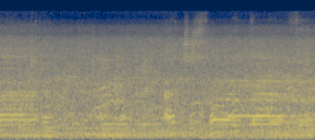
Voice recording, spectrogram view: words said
para a desfrutar.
